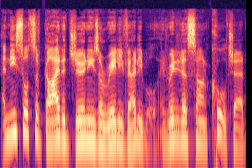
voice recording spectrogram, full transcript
And these sorts of guided journeys are really valuable. It really does sound cool, Chad.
